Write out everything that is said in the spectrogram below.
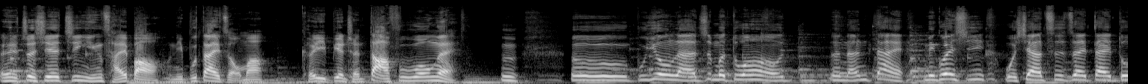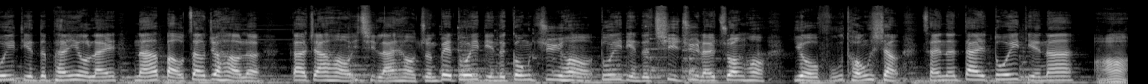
哎，这些金银财宝你不带走吗？可以变成大富翁哎。”嗯，呃，不用啦，这么多哦，难带，没关系，我下次再带多一点的朋友来拿宝藏就好了。大家好，一起来哈，准备多一点的工具哈，多一点的器具来装哈，有福同享才能带多一点呢。啊，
